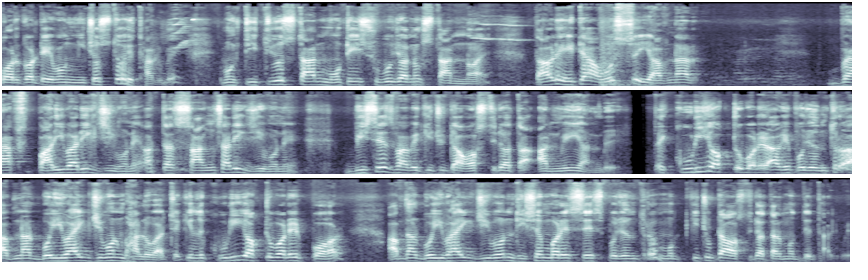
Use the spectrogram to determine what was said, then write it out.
কর্কটে এবং নিচস্থ হয়ে থাকবে এবং তৃতীয় স্থান মোটেই শুভজনক স্থান নয়। তাহলে এটা অবশ্যই আপনার পারিবারিক জীবনে অর্থাৎ সাংসারিক জীবনে বিশেষভাবে কিছুটা অস্থিরতা আনবেই আনবে। তাই কুড়ি অক্টোবরের আগে পর্যন্ত আপনার বৈবাহিক জীবন ভালো আছে, কিন্তু কুড়ি অক্টোবরের পর আপনার বৈবাহিক জীবন ডিসেম্বরের শেষ পর্যন্ত কিছুটা অস্থিরতার মধ্যে থাকবে।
